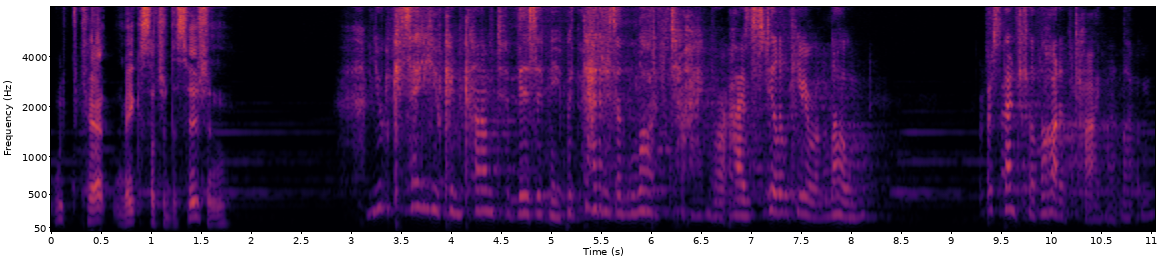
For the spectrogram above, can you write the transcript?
We can't make such a decision. You say you can come to visit me, but that is a lot of time where I'm still here alone. I've spent a lot of time alone.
